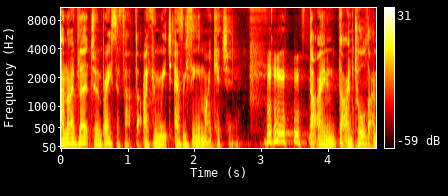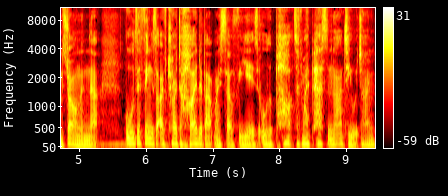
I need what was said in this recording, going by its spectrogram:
And I've learned to embrace the fact that I can reach everything in my kitchen. that I'm that I'm tall, that I'm strong, and that all the things that I've tried to hide about myself for years, all the parts of my personality which I'm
